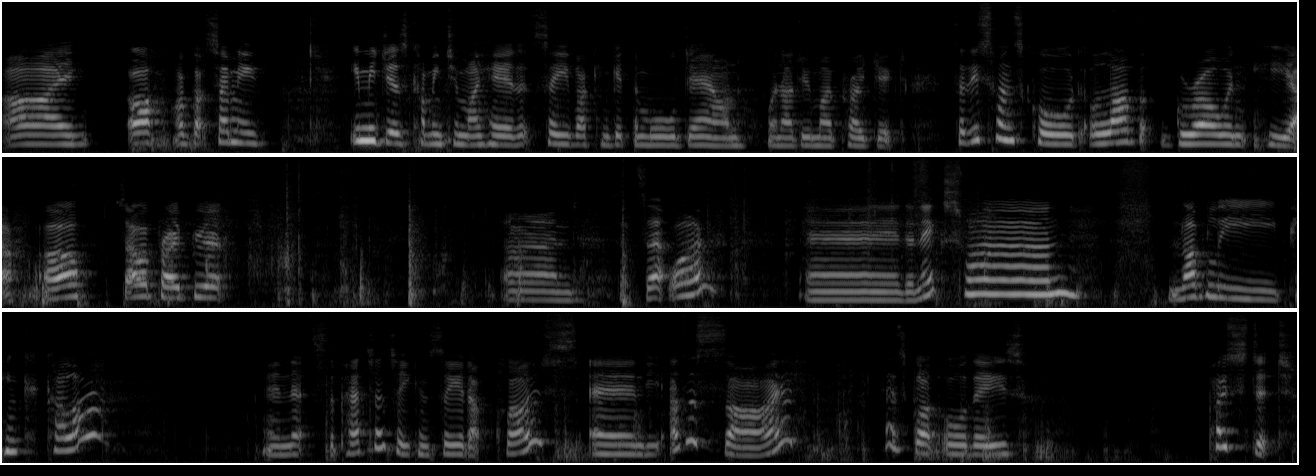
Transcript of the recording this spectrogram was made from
i oh i've got so many images coming to my head. Let's see if i can get them all down when i do my project. So this one's called love growing here. Oh so appropriate. And that's that one and the next one lovely pink color and that's the pattern so you can see it up close. And the other side has got all these post-it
